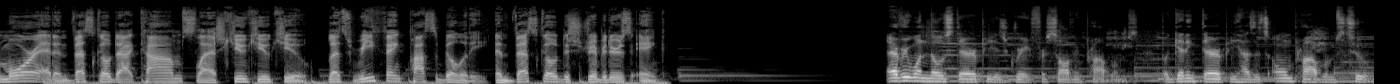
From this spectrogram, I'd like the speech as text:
more at Invesco.com slash QQQ. Let's rethink possibility. Investco Distributors, Inc. Everyone knows therapy is great for solving problems, but getting therapy has its own problems too,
